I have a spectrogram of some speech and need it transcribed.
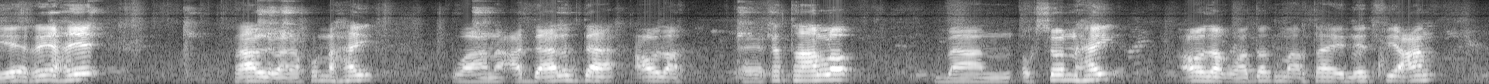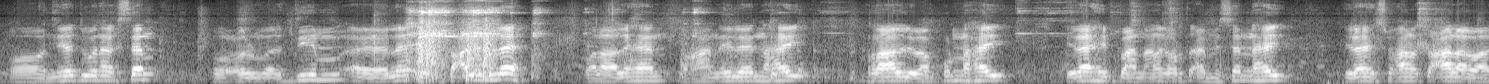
iyo ree raalli baana ku nahay waana cadaaladda cawdaq ka taalo baan ogsoonnahay. Cawdaq waa dad maaragtay niyad fiican oo niyad wanaagsan oo culmo diin eh, leh tacliim leh. Walaalaheen waxaanay leenahay raalli baan ku nahay ilaahay baan anaga horta aaminsannahay ilaahay subxaana watacaala waa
